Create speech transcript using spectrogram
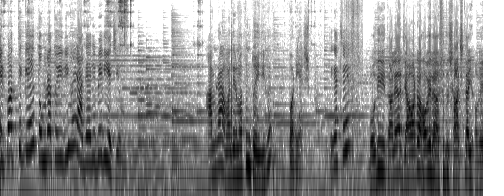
এরপর থেকে তোমরা তৈরি হয়ে আগে আগে বেরিয়ে যেও। আমরা আমাদের মতন তৈরি হয়ে পরে আসব ঠিক আছে? বৌদি তাহলে আর যাওয়াটা হবে না শুধু সাজটাই হবে।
